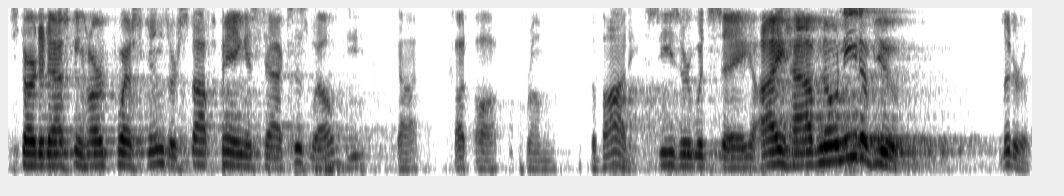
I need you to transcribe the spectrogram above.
started asking hard questions or stopped paying his taxes, well, he got cut off from the body. Caesar would say, I have no need of you, literally.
